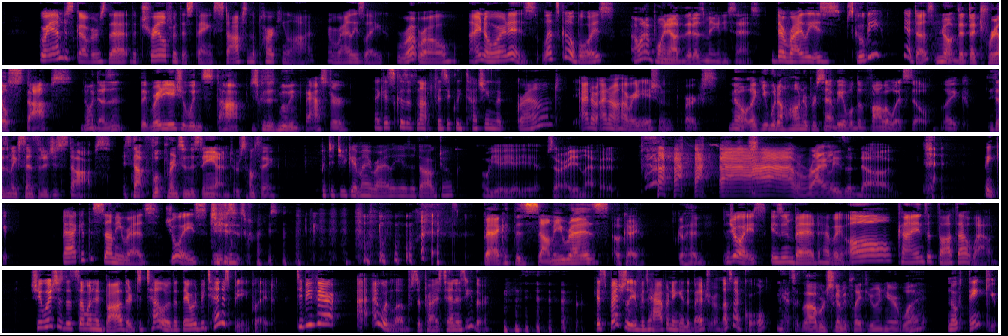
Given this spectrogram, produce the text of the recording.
Graham discovers that the trail for this thing stops in the parking lot, and Riley's like, "Rutro, I know where it is. Let's go, boys." I want to point out that that doesn't make any sense. That Riley is Scooby? Yeah, it does. No, that the trail stops. No, it doesn't. The radiation wouldn't stop just because it's moving faster. I guess because it's not physically touching the ground. I don't. I don't know how radiation works. No, like you would 100% be able to follow it still. Like, it doesn't make sense that it just stops. It's not footprints in the sand or something. But did you get my Riley as a dog joke? Oh, yeah, yeah, yeah, yeah. Sorry, I didn't laugh at it. Riley's a dog. Thank you. Back at the Summy Res, Joyce is in- Jesus Christ. what? Back at the Summy Res? Okay, go ahead. Joyce is in bed having all kinds of thoughts out loud. She wishes that someone had bothered to tell her that there would be tennis being played. To be fair, I, I would love surprise tennis either. Especially if it's happening in the bedroom. That's not cool. Yeah, it's like, oh, we're just going to be playthrough in here. What? No, thank you.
